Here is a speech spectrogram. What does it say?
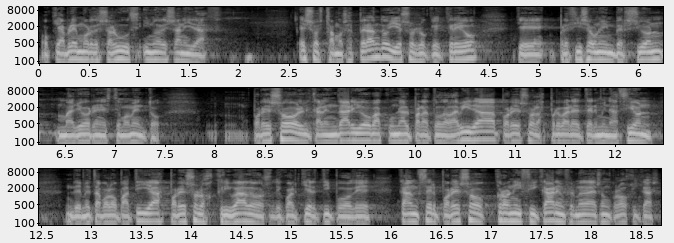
o que hablemos de salud y no de sanidad? Eso estamos esperando y eso es lo que creo que precisa una inversión mayor en este momento. Por eso el calendario vacunal para toda la vida, por eso las pruebas de determinación de metabolopatías, por eso los cribados de cualquier tipo de cáncer, por eso cronificar enfermedades oncológicas,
